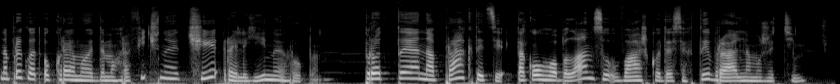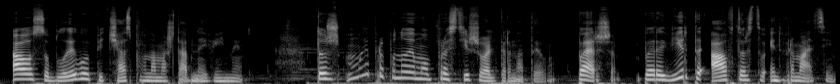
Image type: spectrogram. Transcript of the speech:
наприклад, окремої демографічної чи релігійної групи. Проте на практиці такого балансу важко досягти в реальному житті, а особливо під час повномасштабної війни. Тож ми пропонуємо простішу альтернативу. Перше, перевірте авторство інформації.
